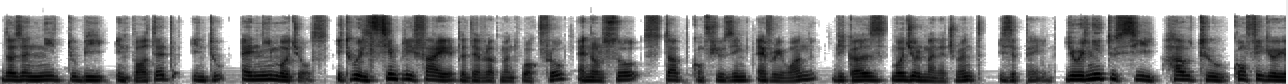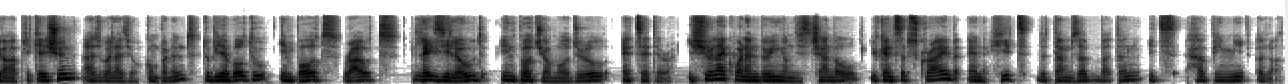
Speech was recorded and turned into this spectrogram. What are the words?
doesn't need to be imported into any modules. It will simplify the development workflow and also stop confusing everyone because module management is a pain. You will need to see how to configure your application as well as your component to be able to import, route, lazy load, import your module, etc. If you like what I'm doing on this channel, you can subscribe and hit the thumbs up button. It's helping me a lot.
